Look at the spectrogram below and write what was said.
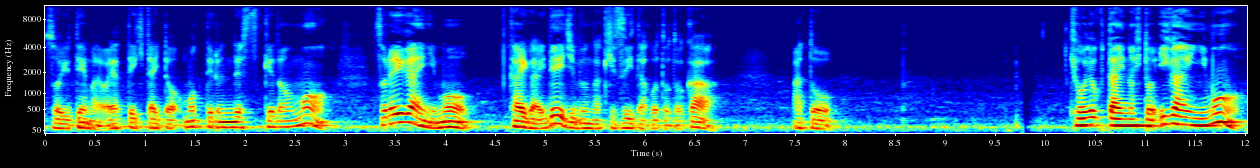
そういうテーマをやっていきたいと思ってるんですけどもそれ以外にも海外で自分が気づいたこととかあと協力隊の人以外にも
